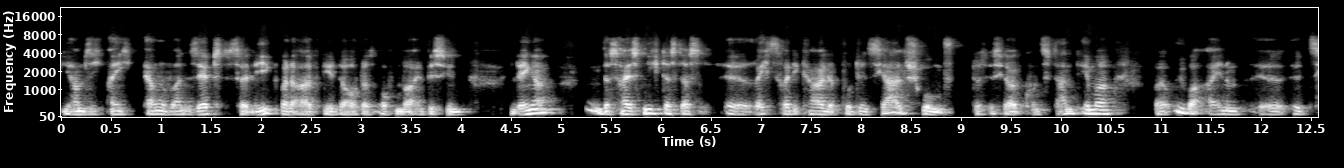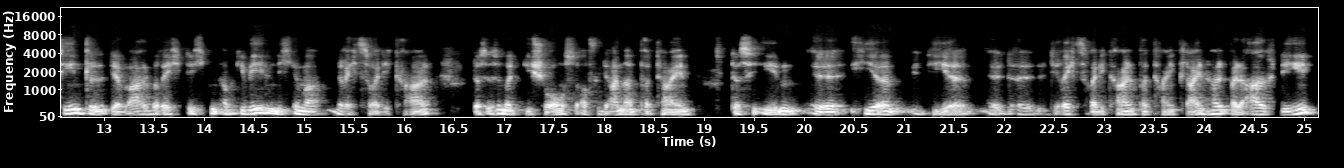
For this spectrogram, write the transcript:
Die haben sich eigentlich irgendwann selbst zerlegt. Bei der AfD dauert das offenbar ein bisschen länger. Das heißt nicht, dass das äh, rechtsradikale Potenzial schrumpft. Das ist ja konstant immer bei über einem äh, Zehntel der Wahlberechtigten, aber die wählen nicht immer rechtsradikal. Das ist immer die Chance auch für die anderen Parteien, dass sie eben äh, hier die, äh, die rechtsradikalen Parteien klein halten. Bei der AfD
